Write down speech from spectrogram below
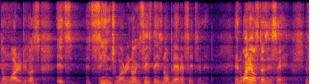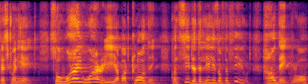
don't worry because it's, it's sin to worry. No, he says there's no benefit in it. And what else does he say? Verse 28. So why worry about clothing? Consider the lilies of the field, how they grow.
